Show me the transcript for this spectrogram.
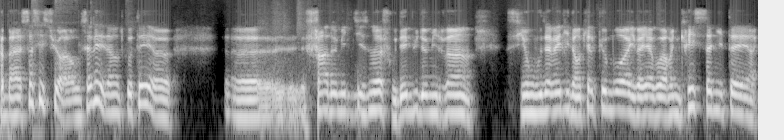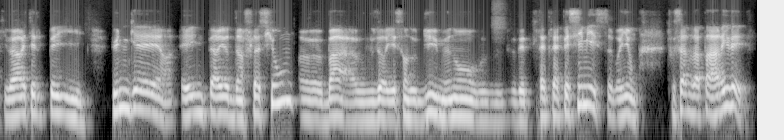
Ah ben, ça c'est sûr. Alors vous savez, d'un autre côté, euh, fin 2019 ou début 2020, si on vous avait dit dans quelques mois il va y avoir une crise sanitaire qui va arrêter le pays, une guerre et une période d'inflation, euh, bah vous auriez sans doute dit mais non vous, êtes très très pessimiste, voyons tout ça ne va pas arriver.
